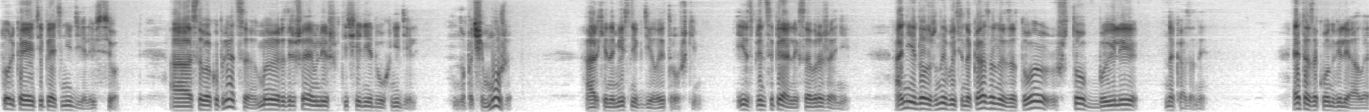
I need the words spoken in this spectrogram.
Только эти пять недель, и все. А совокупляться мы разрешаем лишь в течение двух недель. Но почему же? Архинаместник делает рожки. Из принципиальных соображений. Они должны быть наказаны за то, что были наказаны. Это закон Велиала,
